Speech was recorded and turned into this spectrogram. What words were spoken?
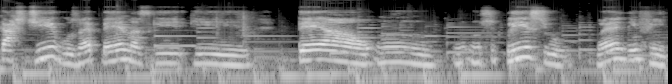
castigos, né, penas que, que tenham um, um, suplício, né, enfim.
